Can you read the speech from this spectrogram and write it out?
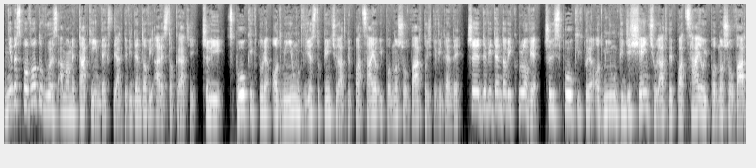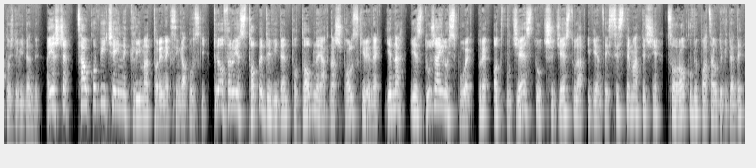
Nie bez powodu w USA mamy takie indeksy jak dywidendowi arystokraci, czyli spółki, które od minimum 25 lat wypłacają i podnoszą wartość dywidendy, czy dywidendowi królowie, czyli spółki, które od minimum 50 lat wypłacają i podnoszą wartość dywidendy. A jeszcze całkowicie inny klimat to rynek singapurski, który oferuje stopy dywidend podobne jak nasz polski rynek, jednak jest duża ilość spółek, które od 20-30 lat i więcej systematycznie co roku wypłacają dywidendy,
